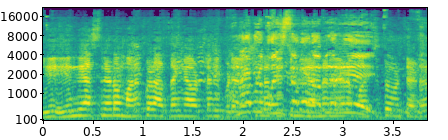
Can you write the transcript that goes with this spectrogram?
ఏ- చేస్తున్నాడో మనకు కూడా అర్థం కావట్లేదు. ఇప్పుడు పంచుతూ ఉంటాడు.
